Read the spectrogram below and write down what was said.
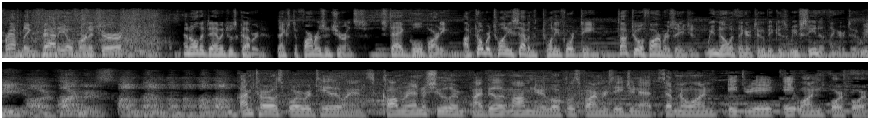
trampling patio furniture. And all the damage was covered thanks to Farmers Insurance. Stag Pool Party, October 27th, 2014. Talk to a farmer's agent. We know a thing or two because we've seen a thing or two. We are farmers. Bum, bum, bum, bum, bum, bum. I'm Tauros forward Taylor Lance. Call Miranda Schuler, my billet mom, and your locals farmers agent at 701-838-8144.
